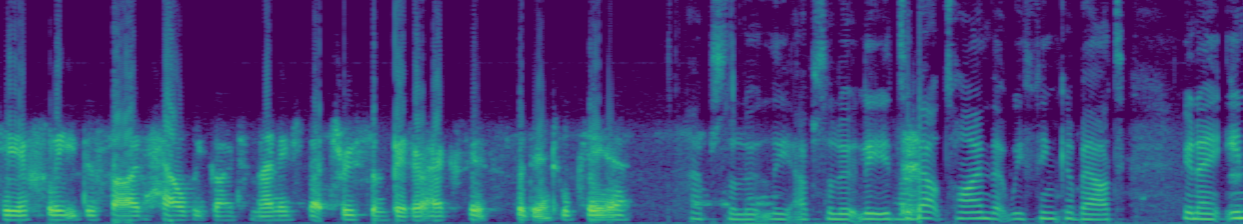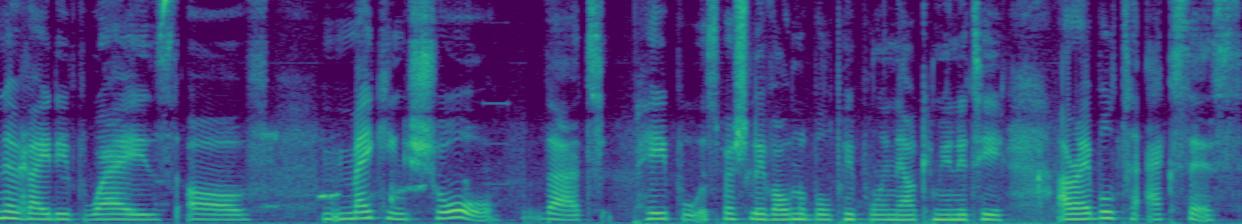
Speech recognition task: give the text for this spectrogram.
carefully decide how we're going to manage that through some better access for dental care. Absolutely, absolutely. It's about time that we think about, you know, innovative ways of making sure that people, especially vulnerable people in our community, are able to access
